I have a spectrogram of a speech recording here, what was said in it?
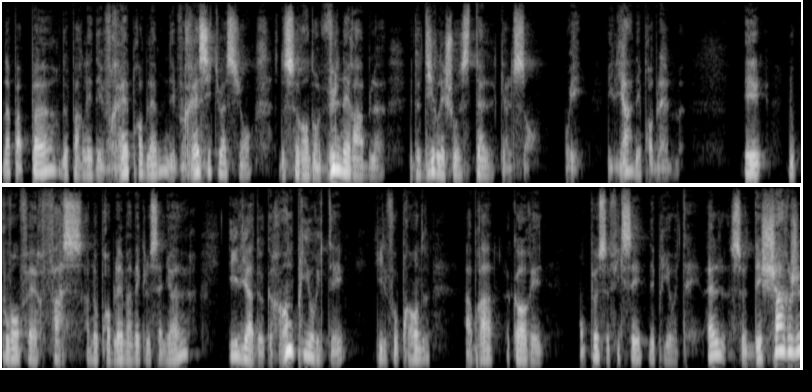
On n'a pas peur de parler des vrais problèmes, des vraies situations, de se rendre vulnérable et de dire les choses telles qu'elles sont. Oui, il y a des problèmes. Et nous pouvons faire face à nos problèmes avec le Seigneur. Il y a de grandes priorités qu'il faut prendre à bras le corps et on peut se fixer des priorités elle se décharge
